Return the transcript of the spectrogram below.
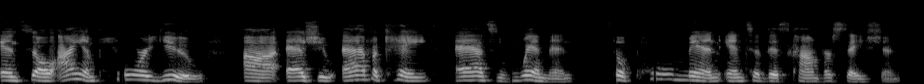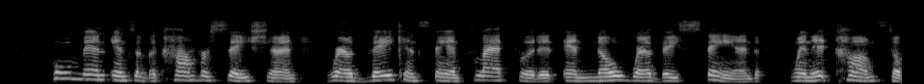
And so I implore you, uh, as you advocate as women, to pull men into this conversation. Pull men into the conversation where they can stand flat footed and know where they stand when it comes to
